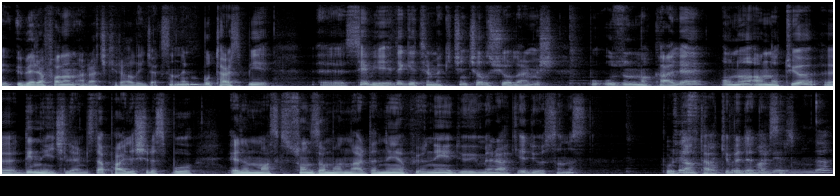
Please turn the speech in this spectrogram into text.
E, Uber'e falan araç kiralayacak sanırım. Bu tarz bir e, seviyeye de getirmek için çalışıyorlarmış. Bu uzun makale onu anlatıyor. Dinleyicilerimizle paylaşırız. Bu Elon Musk son zamanlarda ne yapıyor, ne ediyor merak ediyorsanız buradan Fast takip edersiniz. haberinde.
